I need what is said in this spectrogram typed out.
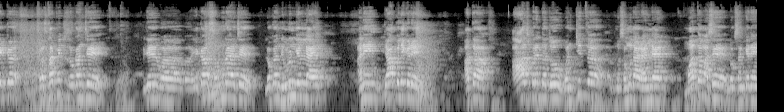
एक प्रस्थापित लोकांचे म्हणजे एका समुदायाचे लोक निवडून गेलेले आहेत. आणि त्या पलीकडे आता आजपर्यंत जो वंचित समुदाय राहिले आहेत महत्तम असे लोकसंख्येने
